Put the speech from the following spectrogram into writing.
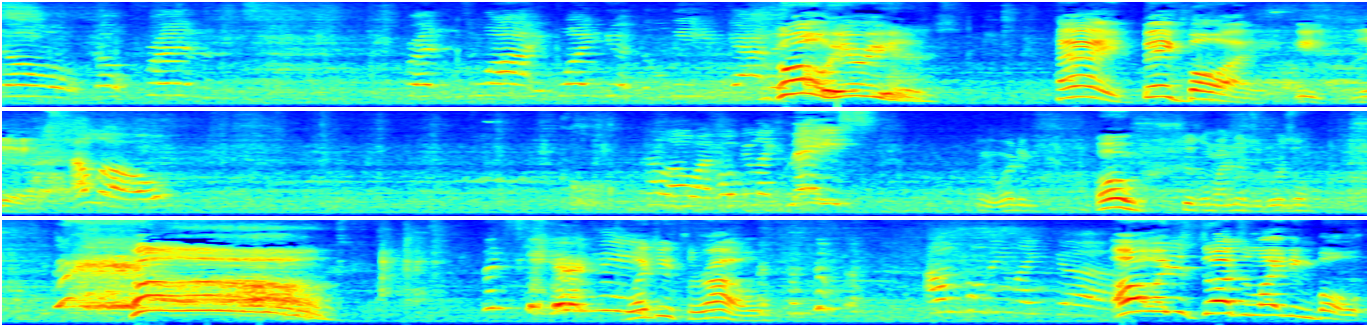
no, no, friends. Friends, why? Why do you have to leave, Gavin? Oh, here he is! Hey, big boy! Eat this. Hello. Hello, I hope you like mace. Wait, where'd he Oh, shizzle my nizzle grizzle. Oh! That scared me. What'd you throw? I was holding like uh Oh, I just dodged a lightning bolt.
